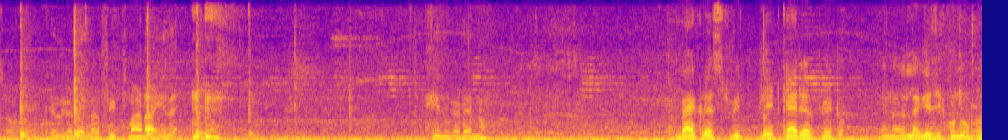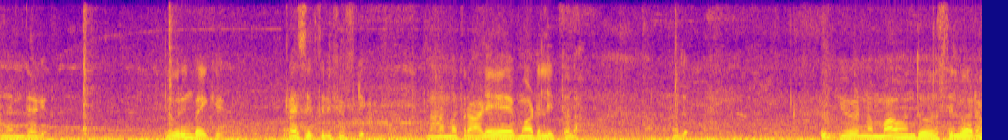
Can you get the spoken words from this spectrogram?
so ಕೆಳಗಡೆ ಎಲ್ಲ ಫಿಟ್ ಮಾಡಾಗಿದೆ. ಹಿಂದ್ಗಡೆನು back rest with plate carrier plate ಏನಾದರೂ ಲಗೇಜ್ ಇಟ್ಕೊಂಡು ಹೋಗ್ಬೋದು ನಿಮ್ಮದಾಗೆ ಟೂರಿಂಗ್ ಬೈಕೆ ಕ್ಲಾಸಿಕ್ ತ್ರೀ ಫಿಫ್ಟಿ ನಮ್ಮ ಹತ್ರ ಹಳೇ ಮಾಡೆಲ್ ಇತ್ತಲ್ಲ ಅದು. ಇವಾಗ ನಮ್ಮ ಒಂದು ಸಿಲ್ವರು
